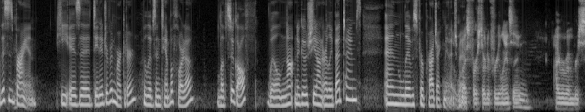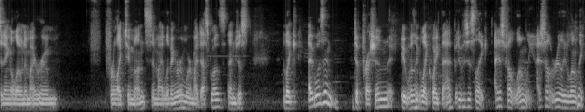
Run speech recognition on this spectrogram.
This is Brian. He is a data driven marketer who lives in Tampa, Florida, loves to golf, will not negotiate on early bedtimes, and lives for project management. When I first started freelancing, I remember sitting alone in my room for like two months in my living room where my desk was, and just like it wasn't depression. It wasn't like quite that, but it was just like I just felt lonely. I just felt really lonely.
